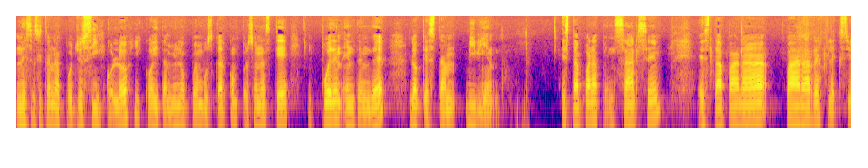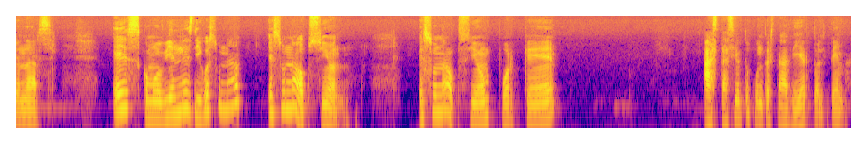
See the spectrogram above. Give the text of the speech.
necesitan apoyo psicológico y también lo pueden buscar con personas que pueden entender lo que están viviendo. Está para pensarse, está para, para reflexionarse. Es, como bien les digo, es una, es una opción es una opción porque hasta cierto punto está abierto el tema.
